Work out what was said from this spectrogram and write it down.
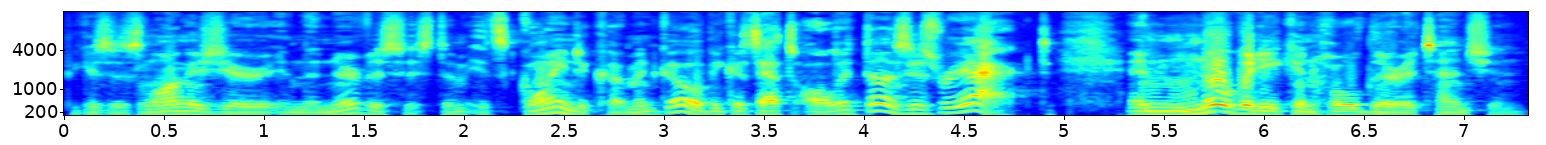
because as long as you're in the nervous system, it's going to come and go because that's all it does is react, and nobody can hold their attention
